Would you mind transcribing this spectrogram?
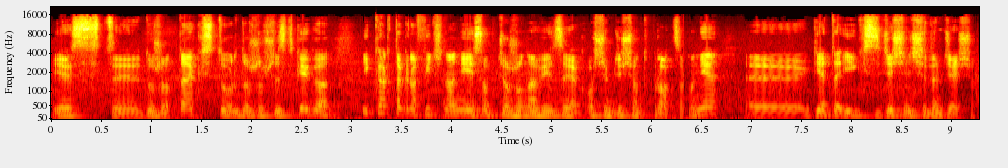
jest y, dużo tekstur, dużo wszystkiego i karta graficzna nie jest obciążona więcej jak 80%, no nie? Y, GTX 1070.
